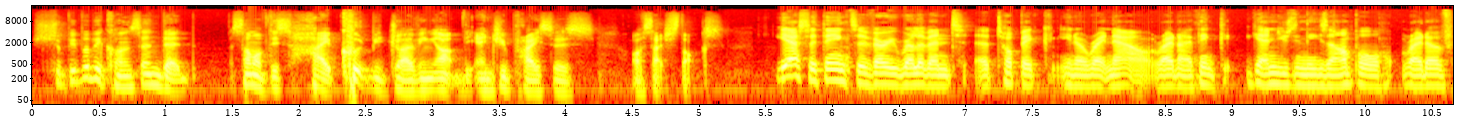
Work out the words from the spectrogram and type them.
Should people be concerned that some of this hype could be driving up the entry prices of such stocks? Yes, I think it's a very relevant uh, topic, you know, right now, right? And I think again, using the example, right, of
